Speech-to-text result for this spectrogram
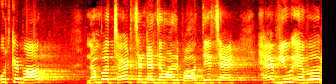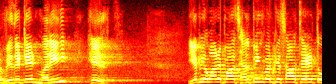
उसके बाद नंबर थर्ड सेंटेंस हमारे पास they said have you ever visited Murree hills ये भी हमारे पास हेल्पिंग वर्क के साथ है तो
